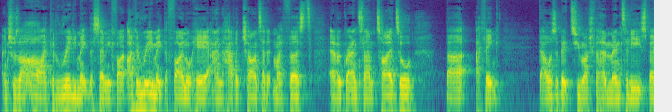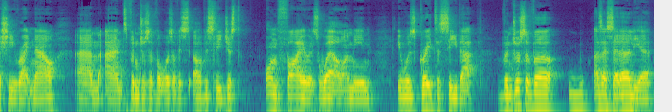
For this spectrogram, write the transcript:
and she was like, "Oh, I could really make the semi-final. I could really make the final here and have a chance at my first ever Grand Slam title." But I think that was a bit too much for her mentally, especially right now. Um, and Vondrousova was obviously just on fire as well. I mean, it was great to see that Vondrousova, as I said earlier,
